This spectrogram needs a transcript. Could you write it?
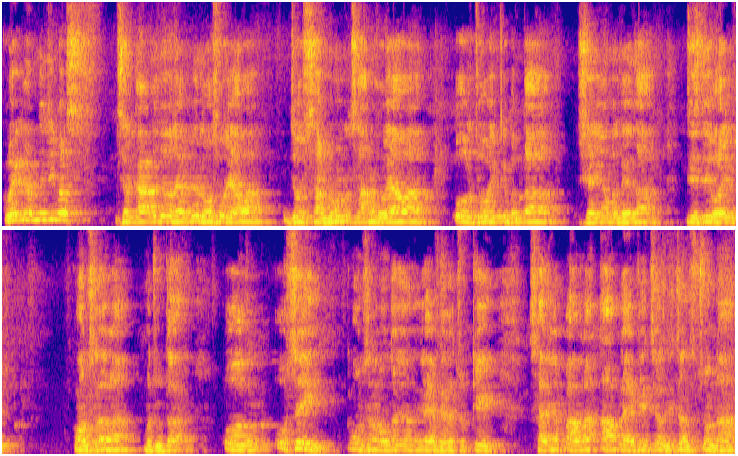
ਕੋਈ ਗੱਲ ਨਹੀਂ ਜੀ ਬਸ ਸਰਕਾਰ ਦਾ ਜੋ ਰੈਵਨਿਊ ਲੋਸ ਹੋ ਰਿਹਾ ਵਾ ਜੋ ਸਾਨੂੰ ਨੁਕਸਾਨ ਹੋਇਆ ਵਾ ਔਰ ਜੋ ਇੱਕ ਬੰਦਾ ਸ਼ਹਿਰੀਆਂ ਮਹੱਲੇ ਦਾ ਜਿਸ ਦੀ ਵਾਈਫ ਕੌਂਸਲਰ ਆ ਮੌਜੂਦਾ ਔਰ ਉਸੇ ਹੀ ਕੌਂਸਲਰ ਹੁੰਦਾ ਜਦੋਂ ਇਹ ਫੈਸਲਾ ਚੁੱਕ ਕੇ ਸਾਰੀਆਂ ਭਾਵਨਾ ਆਪ ਲੈ ਕੇ ਚੱਲਦੀ ਰਹੀ ਤਾਂ ਝੋਨਾ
